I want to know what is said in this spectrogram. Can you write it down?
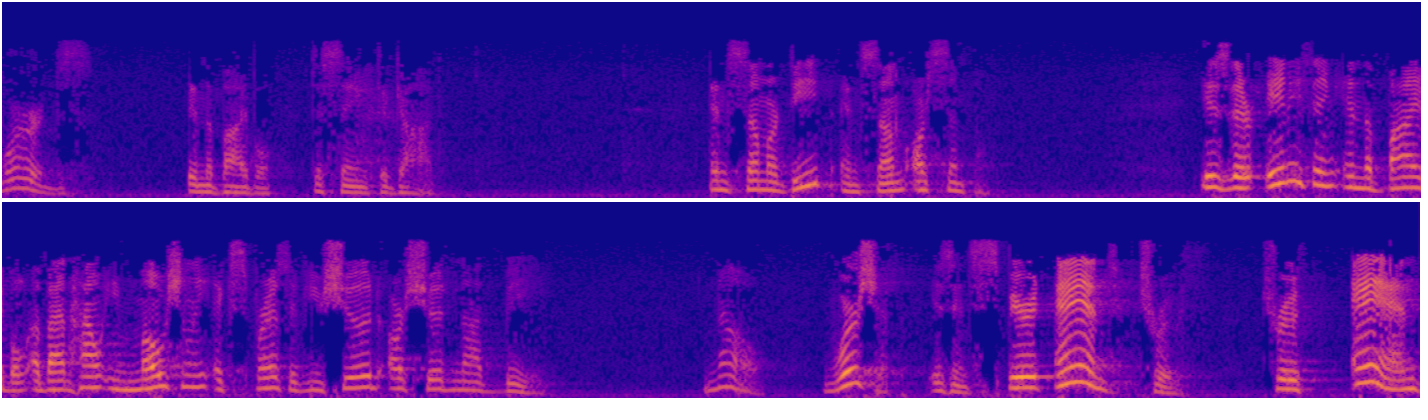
words in the Bible to sing to God. And some are deep and some are simple. Is there anything in the Bible about how emotionally expressive you should or should not be? No. Worship is in spirit and truth. Truth and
